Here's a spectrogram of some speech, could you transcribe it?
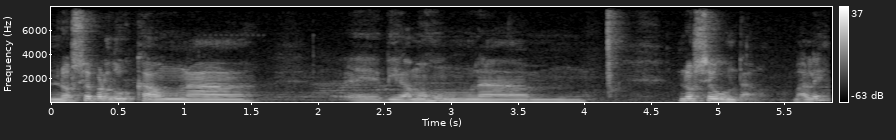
no se produzca una, eh, digamos, una... no se hundan, ¿vale?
